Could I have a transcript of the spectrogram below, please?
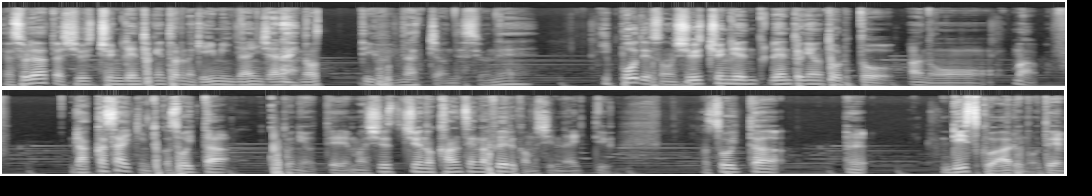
いやそれだったら集中にレントゲン取らなきゃ意味ないんじゃないのっていうふうになっちゃうんですよね。一方でその集中にレントゲンを取るとあの、まあ落下細菌とかそういったことによって、まあ、手術中の感染が増えるかもしれないっていう、ま、そういったリスクはあるので、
